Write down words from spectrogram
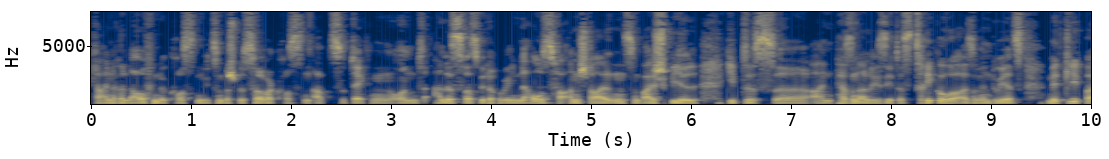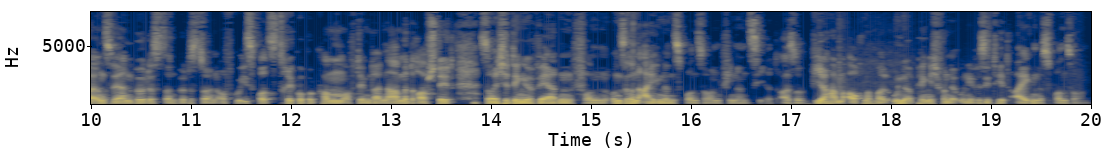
kleinere laufende Kosten, wie zum Beispiel Serverkosten abzudecken. Und alles, was wir darüber hinaus veranstalten, zum Beispiel gibt es äh, ein personalisiertes Trikot. Also wenn du jetzt Mitglied bei uns werden würdest, dann würdest du ein Aufgo eSports Trikot bekommen, auf dem dein Name draufsteht. Solche Dinge werden von unseren eigenen Sponsoren finanziert. Also wir haben auch nochmal unabhängig von der Universität eigene Sponsoren.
